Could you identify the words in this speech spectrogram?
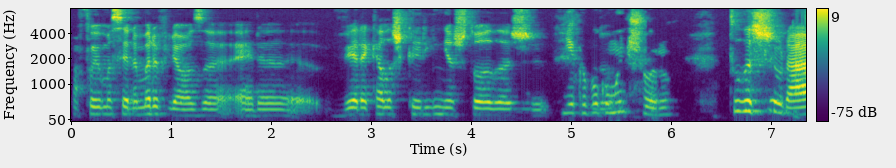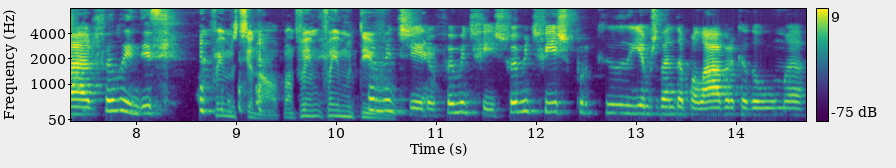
pá, foi uma cena maravilhosa. Era ver aquelas carinhas todas. E acabou no... com muito choro. Tudo a chorar, foi lindíssimo. Foi emocional, pronto, foi, foi emotivo. Foi muito giro, foi muito fixe. Foi muito fixe porque íamos dando a palavra, cada uma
